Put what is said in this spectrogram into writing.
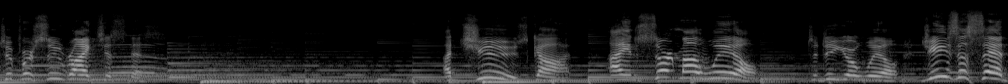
to pursue righteousness. I choose, God. I insert my will to do your will. Jesus said,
